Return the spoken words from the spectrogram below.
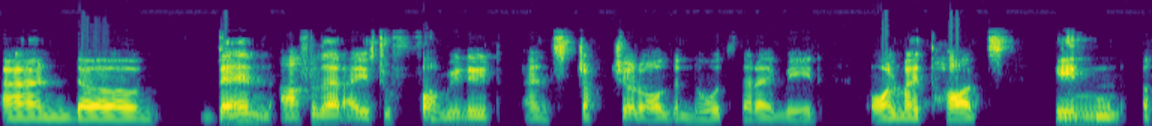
And uh, then after that, I used to formulate and structure all the notes that I made, all my thoughts in a,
